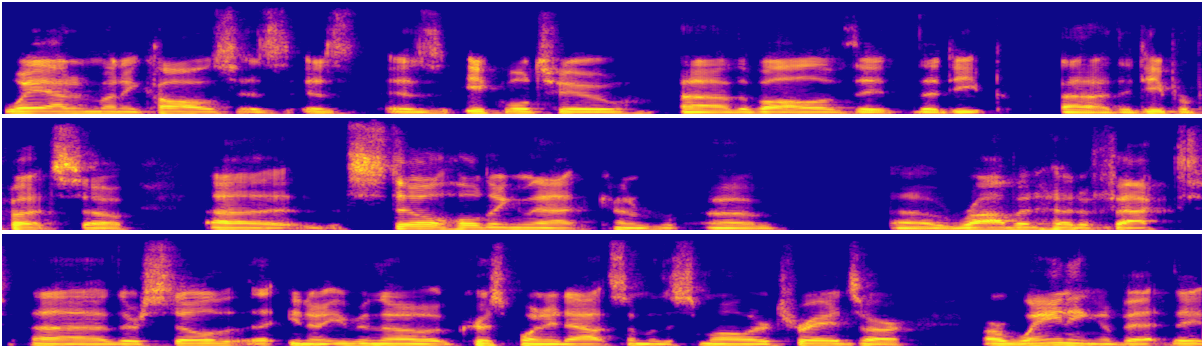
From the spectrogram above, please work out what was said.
way out of money calls is, is, is equal to uh, the vol of the, the deep, uh, the deeper puts. So uh, still holding that kind of, uh, Robinhood effect. Uh, there's still, uh, you know, even though Chris pointed out some of the smaller trades are are waning a bit, the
